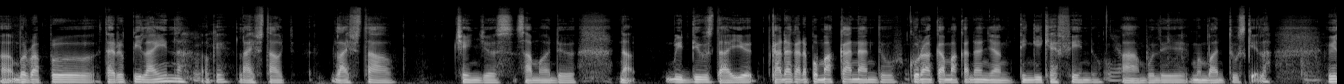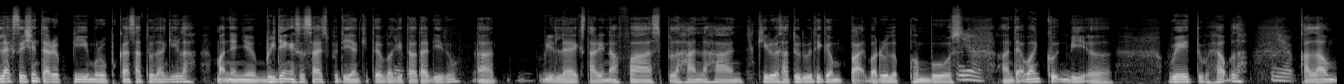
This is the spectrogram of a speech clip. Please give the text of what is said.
uh, beberapa terapi lain lah mm. okay lifestyle lifestyle changes sama ada nak reduce diet kadang-kadang pemakanan tu kurangkan makanan yang tinggi kafein tu yep. ha, boleh membantu sikit lah mm. relaxation therapy merupakan satu lagi lah maknanya breathing exercise seperti yang kita bagi yep. tahu tadi tu uh, relax tarik nafas perlahan-lahan kira 1 2 3 4 baru hembus yeah. uh, that one could be a way to help lah yep. kalau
